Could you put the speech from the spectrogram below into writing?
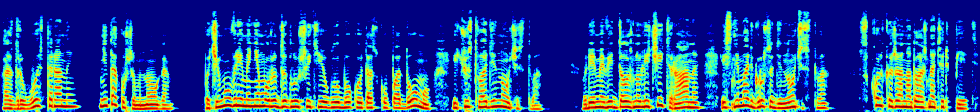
А с другой стороны, не так уж и много. Почему время не может заглушить ее глубокую тоску по дому и чувство одиночества? Время ведь должно лечить раны и снимать груз одиночества. Сколько же она должна терпеть?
